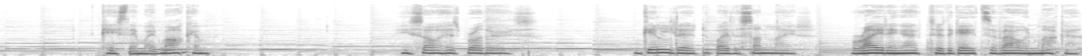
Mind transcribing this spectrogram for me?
in case they might mock him. He saw his brothers, gilded by the sunlight, riding out to the gates of Emain Macha.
